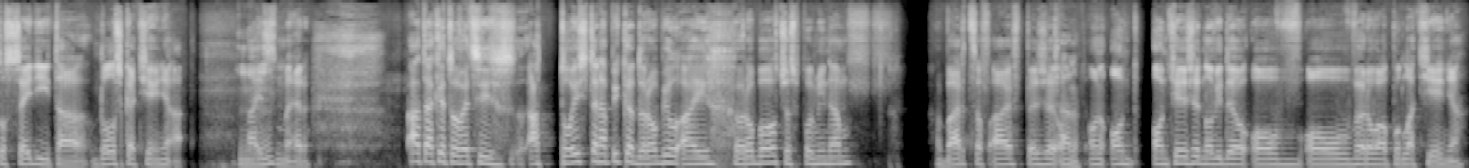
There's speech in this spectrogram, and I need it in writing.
to sedí tá dĺžka tieňa a mm-hmm. aj smer. A takéto veci. A to isté napríklad robil aj Robo, čo spomínam, Barca v AFP, že on, on, on, on tiež jedno video overoval podľa tieňa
